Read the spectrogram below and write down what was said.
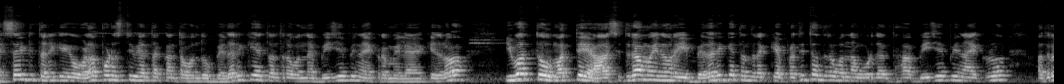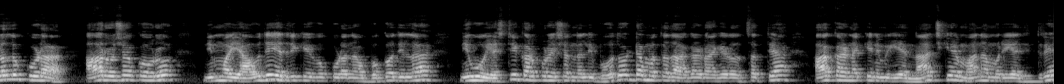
ಎಸ್ ಐ ಟಿ ತನಿಖೆಗೆ ಒಳಪಡಿಸ್ತೀವಿ ಅಂತಕ್ಕಂಥ ಒಂದು ಬೆದರಿಕೆಯ ತಂತ್ರವನ್ನು ಬಿ ಜೆ ಪಿ ನಾಯಕರ ಮೇಲೆ ಹಾಕಿದ್ರು ಇವತ್ತು ಮತ್ತೆ ಆ ಸಿದ್ದರಾಮಯ್ಯನವರ ಈ ಬೆದರಿಕೆ ತಂತ್ರಕ್ಕೆ ಪ್ರತಿತಂತ್ರವನ್ನು ಹೂಡಿದಂತಹ ಬಿಜೆಪಿ ನಾಯಕರು, ಅದರಲ್ಲೂ ಕೂಡ ಆರ್ ಅಶೋಕ್ ಅವರು, ನಿಮ್ಮ ಯಾವುದೇ ಹೆದರಿಕೆಗೂ ಕೂಡ ನಾವು ಬಗ್ಗೋದಿಲ್ಲ. ನೀವು ಎಸ್ ಟಿ ಕಾರ್ಪೊರೇಷನ್ನಲ್ಲಿ ಬಹುದೊಡ್ಡ ಮೊತ್ತದ ಹಗರಣ ಆಗಿರೋದು ಸತ್ಯ. ಆ ಕಾರಣಕ್ಕೆ ನಿಮಗೆ ನಾಚಿಕೆ, ಮಾನ ಮರ್ಯಾದಿದ್ರೆ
